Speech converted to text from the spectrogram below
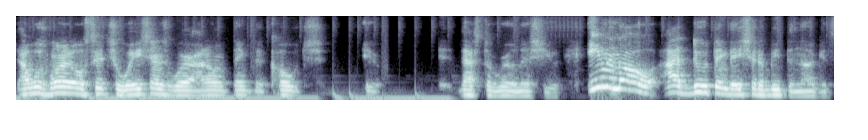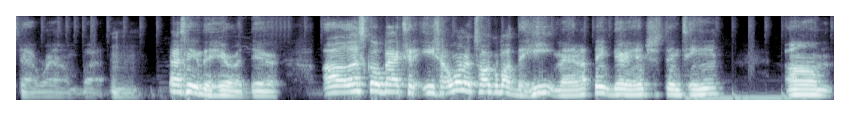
That was one of those situations where I don't think the coach. It, it, that's the real issue. Even though I do think they should have beat the Nuggets that round, but mm-hmm. that's neither here or there. Uh, let's go back to the East. I want to talk about the Heat, man. I think they're an interesting team. Um,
